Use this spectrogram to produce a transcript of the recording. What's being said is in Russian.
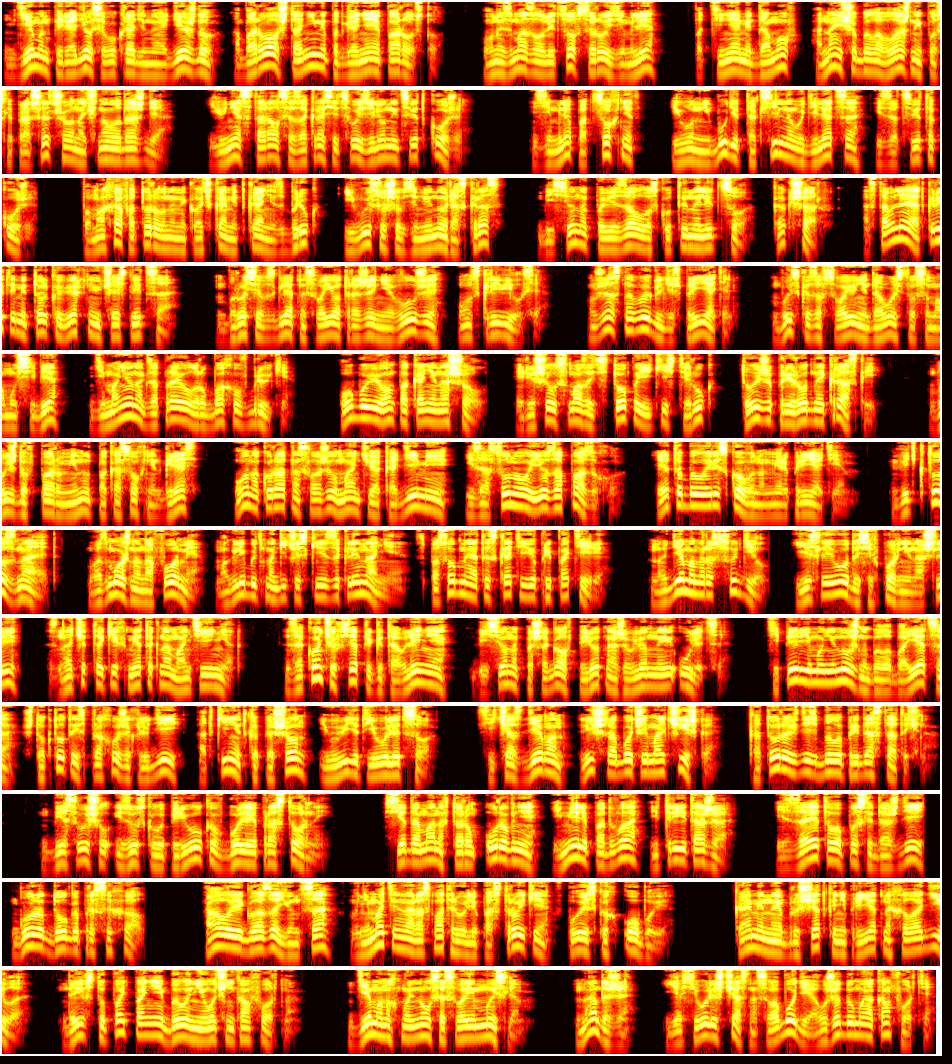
Демон переоделся в украденную одежду, оборвал штанины, подгоняя по росту. Он измазал лицо в сырой земле, под тенями домов она еще была влажной после прошедшего ночного дождя. Юнец старался закрасить свой зеленый цвет кожи. Земля подсохнет, и он не будет так сильно выделяться из-за цвета кожи. Помахав оторванными клочками ткани с брюк и высушив земляной раскрас, бесенок повязал лоскуты на лицо, как шарф, оставляя открытыми только верхнюю часть лица. Бросив взгляд на свое отражение в луже, он скривился. «Ужасно выглядишь, приятель». Высказав свое недовольство самому себе, демоненок заправил рубаху в брюки. Обуви он пока не нашел и решил смазать стопы и кисти рук той же природной краской. Выждав пару минут, пока сохнет грязь, он аккуратно сложил мантию Академии и засунул ее за пазуху. Это было рискованным мероприятием. Ведь кто знает, возможно, на форме могли быть магические заклинания, способные отыскать ее при потере. Но демон рассудил, если его до сих пор не нашли, значит таких меток на мантии нет. Закончив все приготовления, бесенок пошагал вперед на оживленные улицы. Теперь ему не нужно было бояться, что кто-то из прохожих людей откинет капюшон и увидит его лицо. Сейчас демон – лишь рабочий мальчишка, которых здесь было предостаточно. Бес вышел из узкого переулка в более просторный. Все дома на втором уровне имели по два и три этажа. Из-за этого после дождей город долго просыхал. Алые глаза юнца внимательно рассматривали постройки в поисках обуви. Каменная брусчатка неприятно холодила, да и вступать по ней было не очень комфортно. Демон ухмыльнулся своим мыслям. «Надо же, я всего лишь час на свободе, а уже думаю о комфорте».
